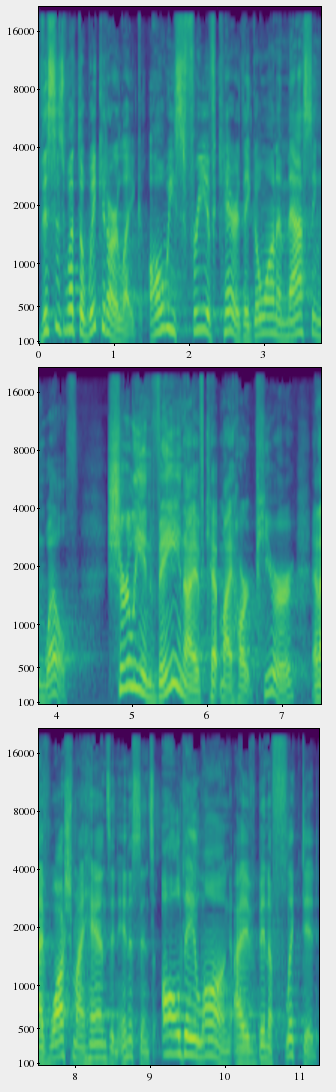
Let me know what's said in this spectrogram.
This is what the wicked are like, always free of care. They go on amassing wealth. Surely in vain I have kept my heart pure, and I've washed my hands in innocence. All day long I have been afflicted,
